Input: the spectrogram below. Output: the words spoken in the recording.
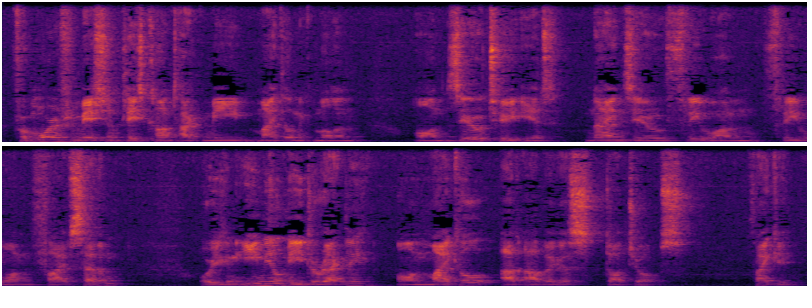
For more information, please contact me, Michael McMullen, on 028 90313157 or you can email me directly on michael at abacus.jobs. Thank you.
